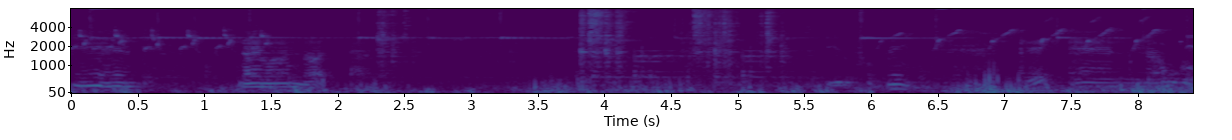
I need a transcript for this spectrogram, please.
and nylon nut. It's a beautiful thing. Okay, and now we'll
